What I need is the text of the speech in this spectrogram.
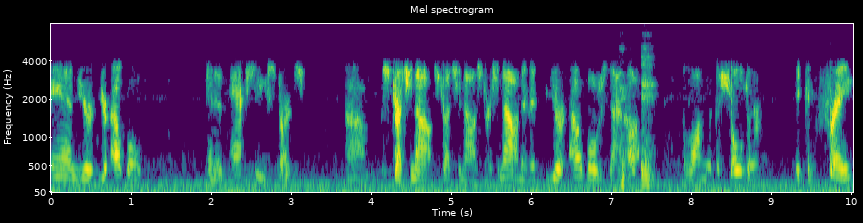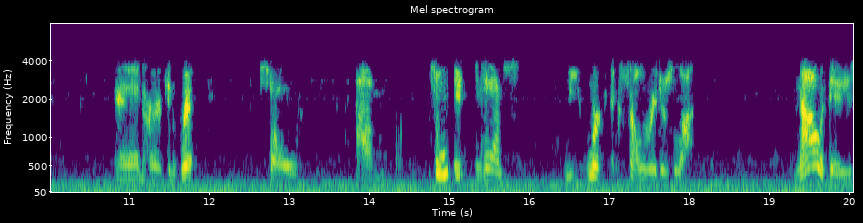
and your, your elbow, and it actually starts um, stretching out, stretching out, stretching out. And if your elbow is not up along with the shoulder, it can fray and or it can rip. So, um, so in, hands, we work accelerators a lot. Nowadays,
